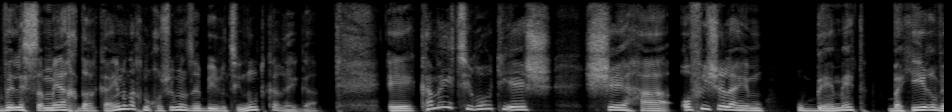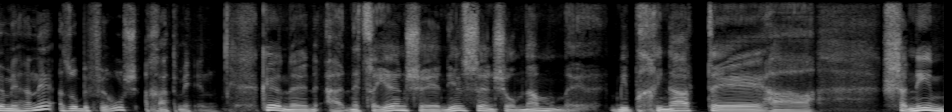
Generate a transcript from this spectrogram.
ולשמח דרכה. אם אנחנו חושבים על זה ברצינות כרגע, אה, כמה יצירות יש שהאופי שלהם הוא באמת בהיר ומהנה, אז זו בפירוש אחת מהן. כן, אה, נציין שנילסן, שאומנם אה, מבחינת אה, השנים,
